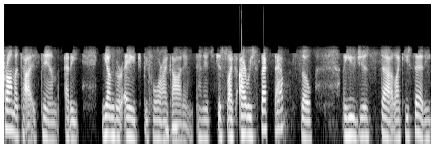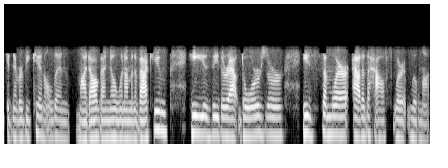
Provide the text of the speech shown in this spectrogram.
traumatized him at a younger age before I mm-hmm. got him. And it's just like I respect that. Yep. So you just uh like you said he could never be kenneled and my dog I know when I'm in a vacuum he is either outdoors or he's somewhere out of the house where it will not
